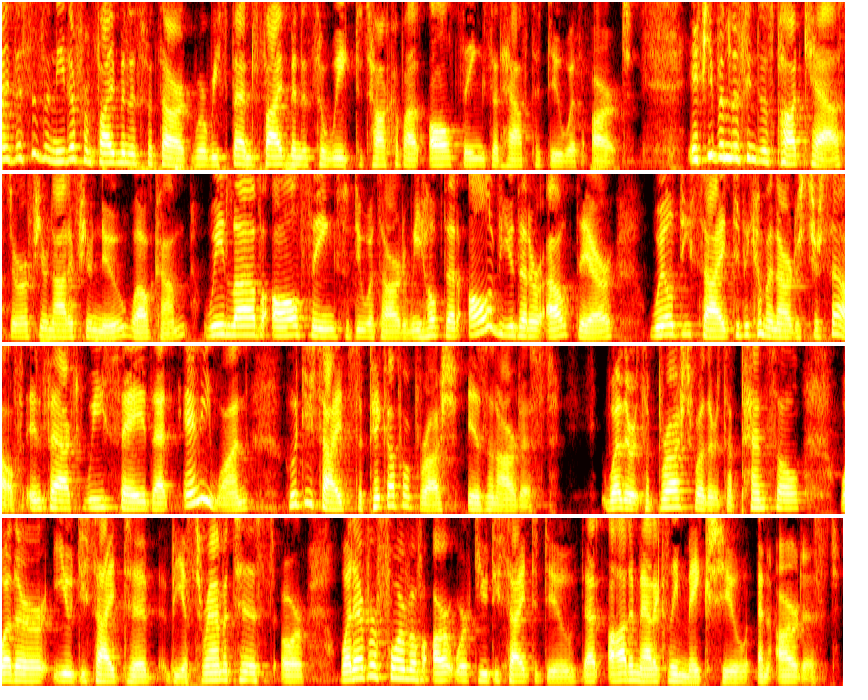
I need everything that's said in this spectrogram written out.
Hi, this is Anita from Five Minutes with Art, where we spend five minutes a week to talk about all things that have to do with art. If you've been listening to this podcast, or if you're not, if you're new, welcome. We love all things to do with art, and we hope that all of you that are out there will decide to become an artist yourself. In fact, we say that anyone who decides to pick up a brush is an artist whether it's a brush, whether it's a pencil, whether you decide to be a ceramicist or whatever form of artwork you decide to do, that automatically makes you an artist.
